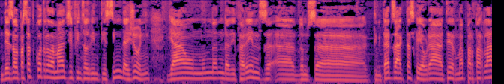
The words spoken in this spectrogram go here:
Des del passat 4 de maig i fins al 25 de juny hi ha un munt de diferents eh, doncs, eh, activitats, actes que hi haurà a terme per parlar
